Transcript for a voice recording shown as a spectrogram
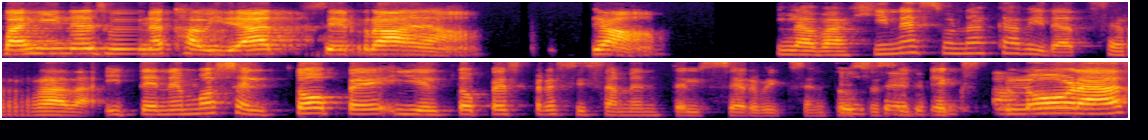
vagina es una cavidad cerrada, ya. La vagina es una cavidad cerrada y tenemos el tope y el tope es precisamente el cervix. Entonces, si te exploras,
